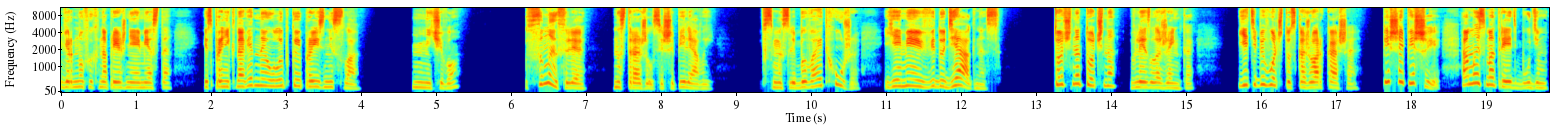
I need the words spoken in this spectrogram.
вернув их на прежнее место, и с проникновенной улыбкой произнесла. «Ничего». «В смысле?» — насторожился Шепелявый. «В смысле, бывает хуже. Я имею в виду диагноз». «Точно, точно», — влезла Женька. «Я тебе вот что скажу, Аркаша. Пиши, пиши, а мы смотреть будем.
